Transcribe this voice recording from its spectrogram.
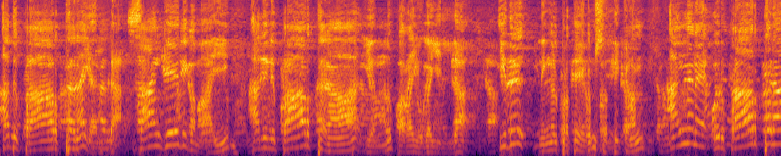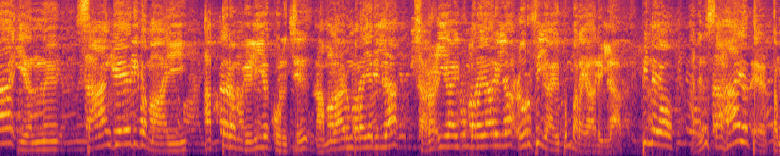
അത് പ്രാർത്ഥനയല്ല. സാങ്കേതികമായി അതിന് പ്രാർത്ഥന എന്ന് പറയുകയില്ല. ഇത് നിങ്ങൾ പ്രത്യേകം ശ്രദ്ധിക്കണം. അങ്ങനെ ഒരു പ്രാർത്ഥന എന്ന് സാങ്കേതികമായി അത്തരം വിളിയെ കുറിച്ച് നമ്മളാരും പറയലില്ല ഷറയിയായിട്ടും പറയാറില്ല ഉർഫിയായിട്ടും പറയാറില്ല. പിന്നെയോ അതിന് സഹായത്തേട്ടം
